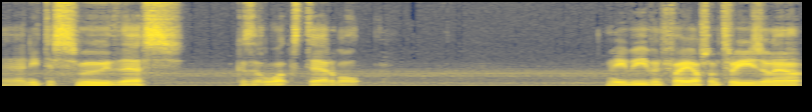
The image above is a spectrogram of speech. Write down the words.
Uh, I need to smooth this because it looks terrible. Maybe even fire some trees on it.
